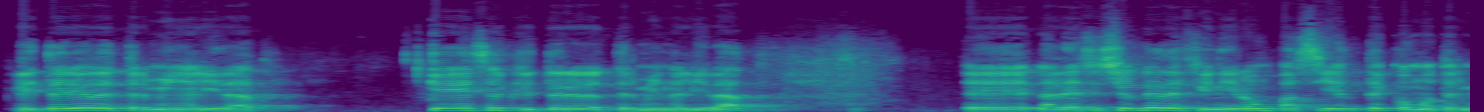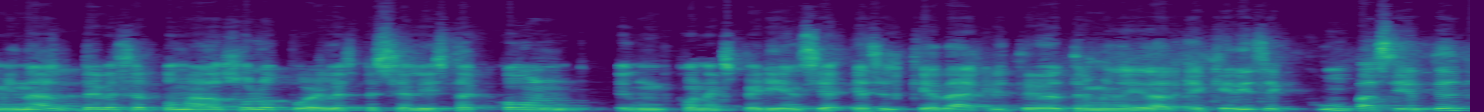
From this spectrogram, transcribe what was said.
Criterio de terminalidad. ¿Qué es el criterio de terminalidad? Eh, la decisión de definir a un paciente como terminal debe ser tomada solo por el especialista con, con, experiencia. Es el que da el criterio de terminalidad, el que dice un paciente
